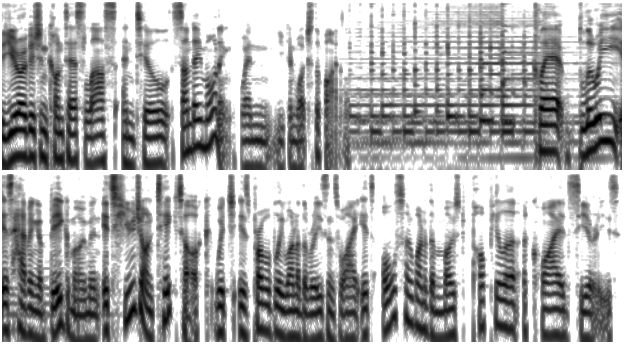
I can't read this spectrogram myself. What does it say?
The Eurovision contest lasts until Sunday morning when you can watch the final. Claire, Bluey is having a big moment. It's huge on TikTok, which is probably one of the reasons why it's also one of the most popular acquired series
